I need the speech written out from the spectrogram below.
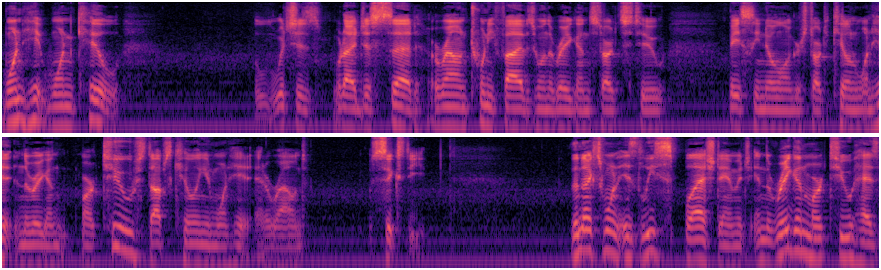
one hit, one kill, which is what I just said. Around 25 is when the ray gun starts to basically no longer start to kill in one hit, and the ray gun Mark II stops killing in one hit at around 60. The next one is least splash damage, and the ray gun Mark II has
